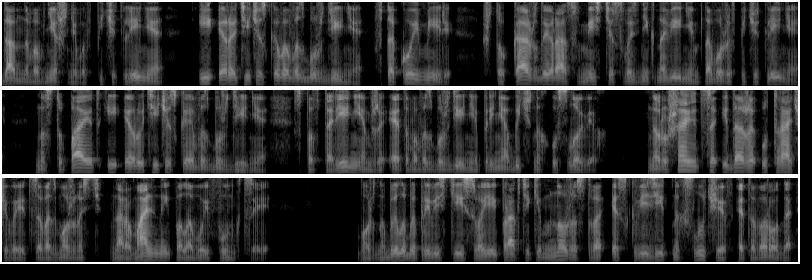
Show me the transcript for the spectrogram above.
данного внешнего впечатления и эротического возбуждения в такой мере, что каждый раз вместе с возникновением того же впечатления наступает и эротическое возбуждение, с повторением же этого возбуждения при необычных условиях. Нарушается и даже утрачивается возможность нормальной половой функции. Можно было бы привести из своей практики множество эсквизитных случаев этого рода,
